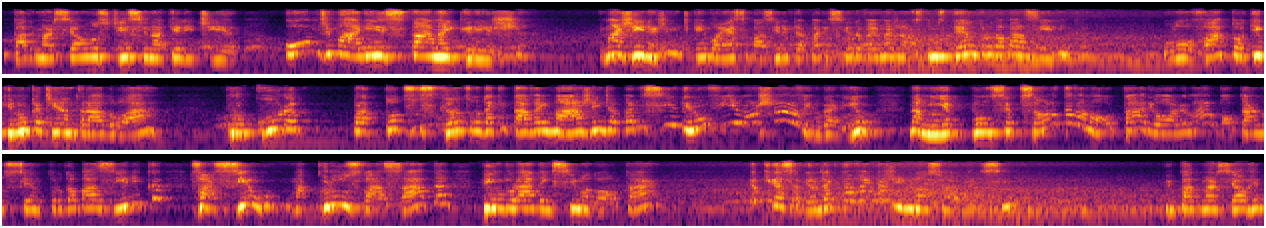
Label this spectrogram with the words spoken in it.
O padre Marcial nos disse naquele dia, onde Maria está na igreja? Imagine, gente, quem conhece Basílica de Aparecida vai imaginar, nós estamos dentro da Basílica. O novato aqui que nunca tinha entrado lá, procura para todos os cantos onde é que estava a imagem de Aparecida. E não via, não achava em lugar nenhum. Na minha concepção, ela estava no altar. Eu olho lá, o altar no centro da basílica, vazio, uma cruz vazada, pendurada em cima do altar. Eu queria saber onde é que estava a imagem de Nossa Senhora Aparecida. E o Padre Marcial re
